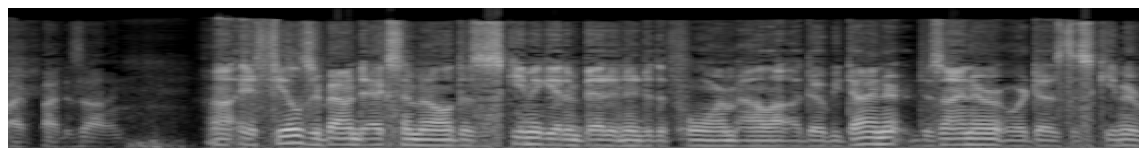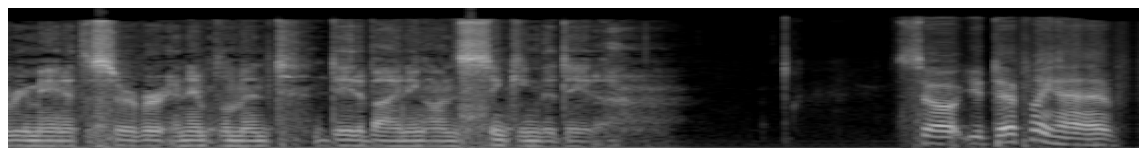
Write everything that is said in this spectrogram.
by, by design. Uh, if fields are bound to XML, does the schema get embedded into the form a la Adobe Designer, or does the schema remain at the server and implement data binding on syncing the data? So you definitely have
